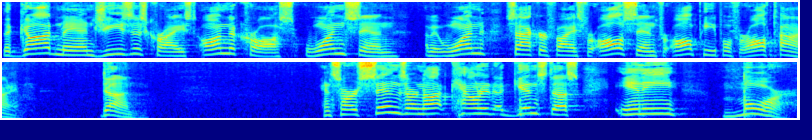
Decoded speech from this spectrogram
the God man, Jesus Christ, on the cross, one sin, I mean, one sacrifice for all sin, for all people, for all time. Done. And so our sins are not counted against us anymore.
